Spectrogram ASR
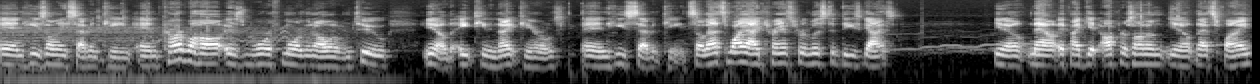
and he's only 17. And Carvajal is worth more than all of them, too, you know, the 18 and 19 year olds, and he's 17. So that's why I transfer listed these guys. You know, now if I get offers on them, you know, that's fine.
